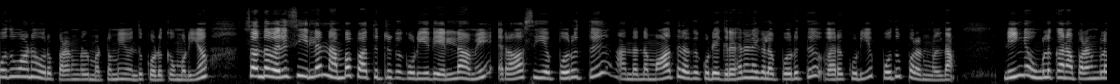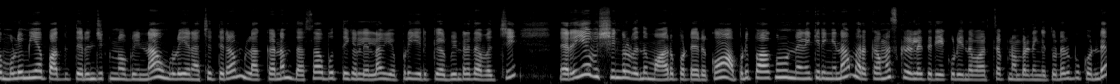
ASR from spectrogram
பொதுவான ஒரு பலன்கள் மட்டுமே வந்து கொடுக்க முடியும். ஸோ அந்த வரிசையில் நம்ம பார்த்துட்டு இருக்கக்கூடியது எல்லாமே ராசியை பொறுத்து அந்தந்த மாதத்தில் இருக்கக்கூடிய கிரகநிலைகளை பொறுத்து வரக்கூடிய பொது பலன்கள் தான். நீங்கள் உங்களுக்கான பலன்களை முழுமையாக பார்த்து தெரிஞ்சுக்கணும் அப்படின்னா உங்களுடைய நட்சத்திரம் லக்கணம் தசாபுத்திகள் எல்லாம் எப்படி இருக்குது அப்படின்றத வச்சு நிறைய விஷயங்கள் வந்து மாறுபட்டு இருக்கும். அப்படி பார்க்கணும்னு நினைக்கிறீங்கன்னா மறக்காமல் ஸ்க்ரீனில் தெரியக்கூடிய இந்த வாட்ஸ்அப் நம்பரை நீங்கள் தொடர்பு கொண்டு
